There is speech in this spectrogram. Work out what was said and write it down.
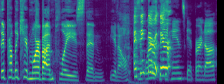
they probably cared more about employees than you know. I think their there if there your hands get burned off.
